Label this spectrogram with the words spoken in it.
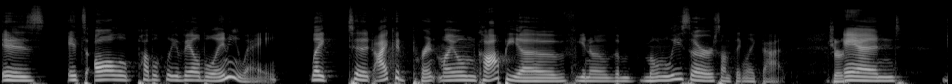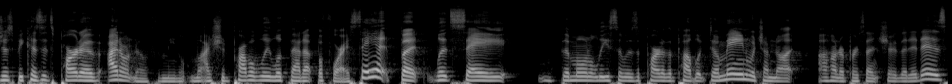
is it's all publicly available anyway. Like to, I could print my own copy of you know the Mona Lisa or something like that. Sure. And just because it's part of, I don't know if the Mona, I should probably look that up before I say it, but let's say the Mona Lisa was a part of the public domain, which I'm not 100% sure that it is,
